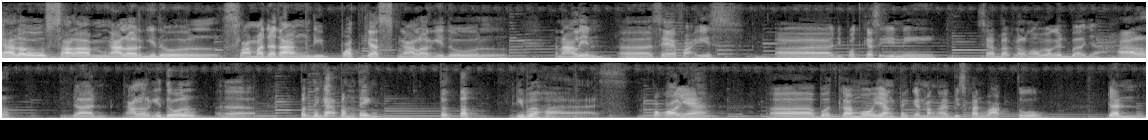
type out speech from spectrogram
halo salam ngalor ngidul. Selamat datang di podcast ngalor ngidul. Kenalin uh, saya Faiz. Uh, Di podcast ini saya bakal ngomongin banyak hal Dan ngalor ngidul uh, Penting gak penting tetap dibahas. Pokoknya uh, buat kamu yang pengen menghabiskan waktu Dan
